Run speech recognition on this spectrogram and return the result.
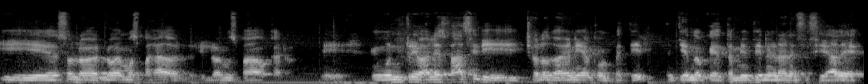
y eso lo, lo hemos pagado y lo hemos pagado caro. Eh, ningún rival es fácil y Cholos va a venir a competir. Entiendo que también tiene la necesidad de,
